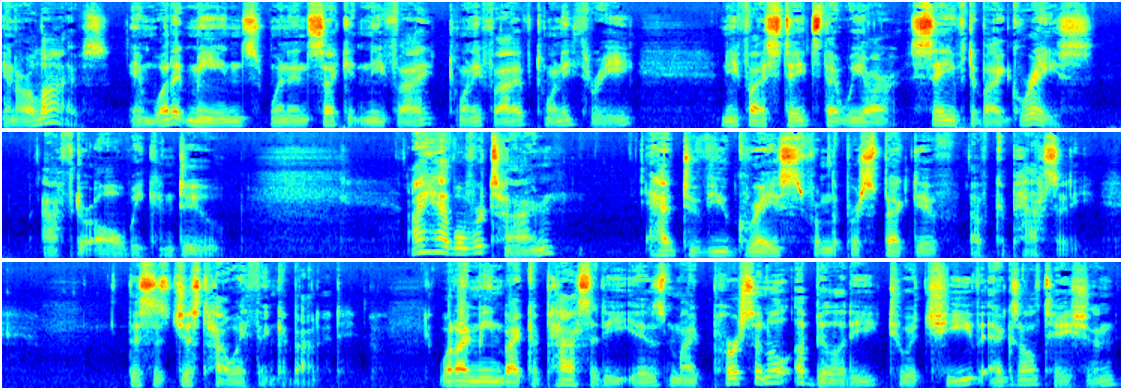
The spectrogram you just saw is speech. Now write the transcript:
in our lives and what it means when in 2 Nephi 25:23 Nephi states that we are saved by grace after all we can do. I have over time had to view grace from the perspective of capacity. This is just how I think about it. What I mean by capacity is my personal ability to achieve exaltation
